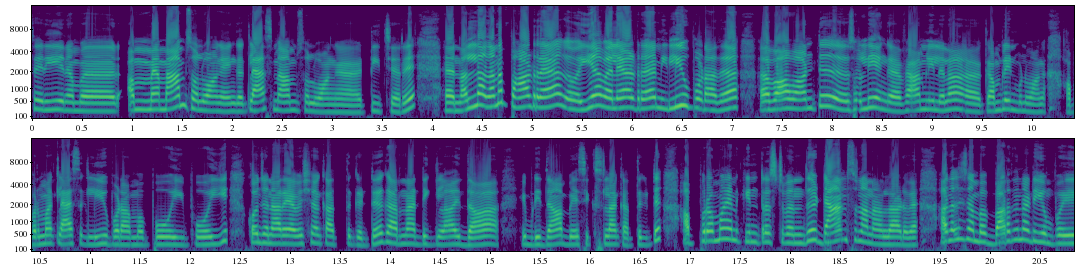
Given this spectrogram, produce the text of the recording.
சரி நம்ம மேம் சொல்லுவாங்க எங்கள் கிளாஸ் மேம் சொல்லுவாங்க டீச்சரு நல்லா தானே பாடுற ஏன் விளையாடுற நீ லீவ் போடாத வா வான்ட்டு சொல்லி எங்கள் ஃபேமிலியிலலாம் கம்ப்ளைண்ட் பண்ணுவாங்க. அப்புறமா கிளாஸுக்கு லீவ் போடாமல் போய் போய் கொஞ்சம் நிறையா விஷயம் கற்றுக்கிட்டு கர்நாடிக்லாம் இதான் இப்படி தான் பேசிக்ஸ்லாம் கற்றுக்கிட்டு அப்புறமா எனக்கு இன்ட்ரெஸ்ட் வந்து டான்ஸ் நான் நல்லா ஆடுவேன். அதனால நம்ம பரதநாட்டியம் போய்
